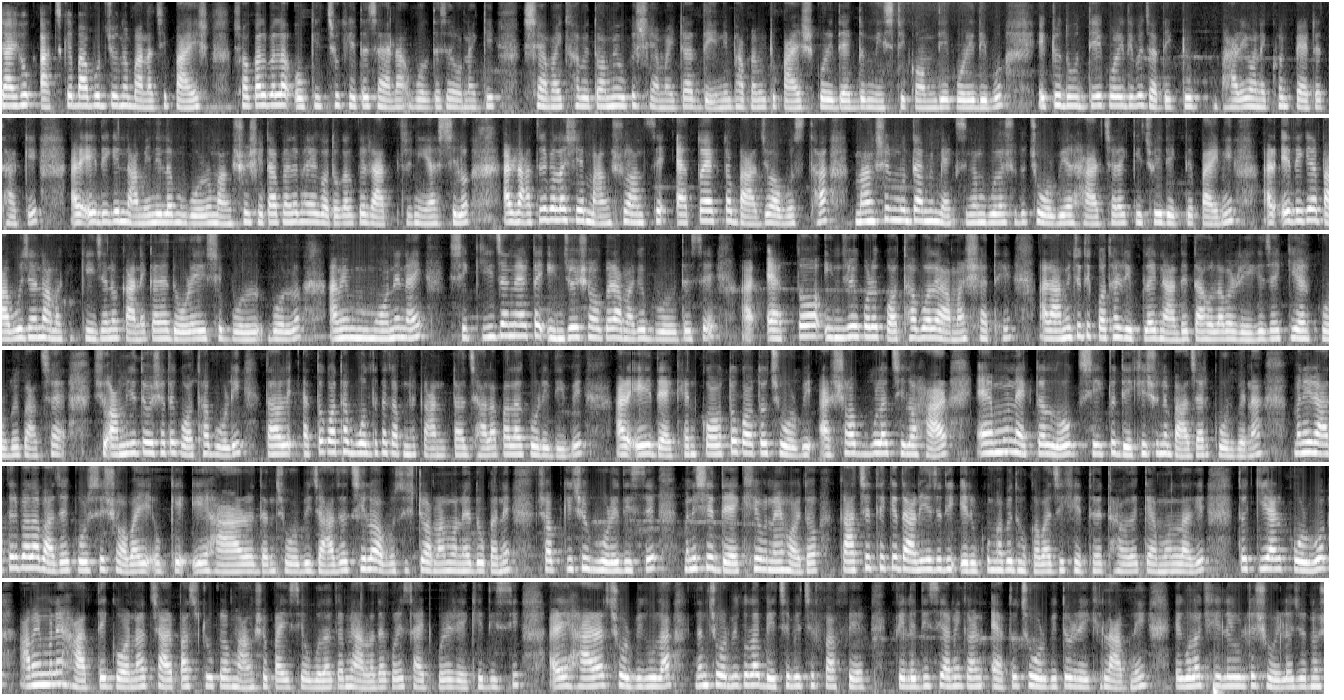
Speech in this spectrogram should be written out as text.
যাই হোক আজকে বাবুর জন্য বানাচ্ছি পায়েস। সকালবেলা ও কিচ্ছু খেতে চায় না, বলতেছে ও নাকি শ্যামাই খাবে। তো আমি ওকে শ্যামাইটা দিইনি, ভাবলাম একটু পায়েস করে দিই, একদম মিষ্টি কম দিয়ে করে দিব। একটু দুধ দিয়ে করে দিব যাতে একটু ভারী অনেকক্ষণ প্যাটে থাকে। আর এদিকে নামিয়ে নিলাম গরুর মাংস, সেটা আপনাদের ভাই গতকালকে রাত্রে নিয়ে আসছিল। আর রাত্রেবেলা সে মাংস আনছে, এত একটা বাজে অবস্থা। মাংসের মধ্যে আমি ম্যাক্সিমামগুলো শুধু চর্বি আর হাড় ছাড়া কিছুই দেখতে পাইনি। আর এদিকে বাবু যেন আমাকে কি যেন কানে কানে দৌড়ে এসে বল, বলল আমি মনে নাই, সে কি যেন একটা এনজয় সহকারে আমাকে বলতেছে আর এত এনজয় করে কথা বলে আমার সাথে। আর আমি যদি কথা রিপ্লাই না দিই, তাহলে আবার রেগে যায়, কি আর করবে বাচ্চা সো আমি যদি ওর সাথে কথা বলি, তাহলে এত কথা বলতে থাকে আপনার কানটা ঝালাপালা করে দিবে। আর এই দেখেন কত কত চর্বি, আর সবগুলা ছিল হাড়। এমন একটা লোক, সে একটু দেখে শুনে বাজার করবে না। মানে রাতের বেলা বাজার করছে সবাই, ওকে এ হার দেন চর্বি, যা যা ছিল অবশিষ্ট আমার মনে হয় দোকানে সব কিছু ভরে দিচ্ছে মানে সে দেখেও নেয় হয়তো। কাছে থেকে দাঁড়িয়ে যদি এরকমভাবে ধোকাবাজি খেতে হয়, তাহলে কেমন লাগে? তো কি আর করব? আমি মানে হাতে গনা চার পাঁচ টুকরা মাংস পাইছি, ওগুলাকে আমি আলাদা করে সাইড করে রেখে দিছি। আর এই হাড় আর চর্বিগুলা, দেন চর্বিগুলা বেছে বেছে ফেলে দিছি আমি, কারণ এত চর্বি তো রেখে লাভ নেই। এগুলো খেলে উল্টে শরীরের জন্য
